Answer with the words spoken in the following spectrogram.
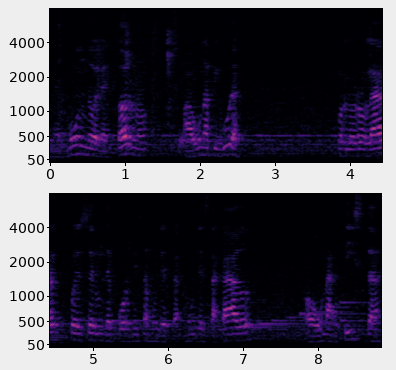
en el mundo, el entorno, Sí. a una figura. Por lo regular puede ser un deportista muy, desta- muy destacado o un artista,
